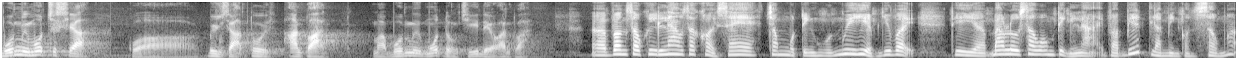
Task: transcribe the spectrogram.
41 chiếc xe của binh giảm tôi an toàn mà 41 đồng chí đều an toàn À, vâng, sau khi lao ra khỏi xe trong một tình huống nguy hiểm như vậy thì à, bao lâu sau ông tỉnh lại và biết là mình còn sống ạ?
